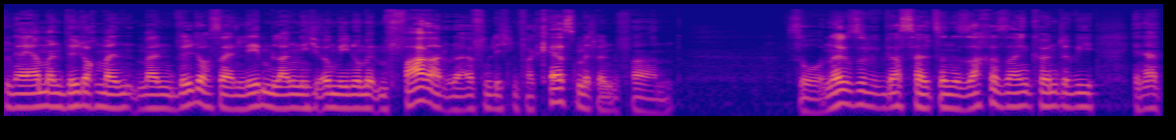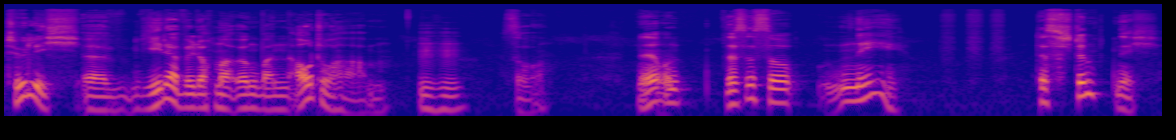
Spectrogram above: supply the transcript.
naja, man will doch, man, man will doch sein Leben lang nicht irgendwie nur mit dem Fahrrad oder öffentlichen Verkehrsmitteln fahren. So, ne, so, was halt so eine Sache sein könnte wie, ja natürlich, äh, jeder will doch mal irgendwann ein Auto haben. Mhm. So. Ne, und das ist so, nee, das stimmt nicht.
